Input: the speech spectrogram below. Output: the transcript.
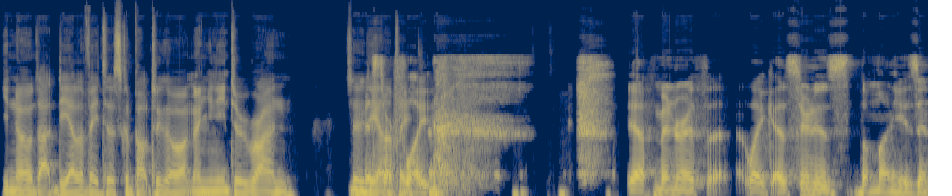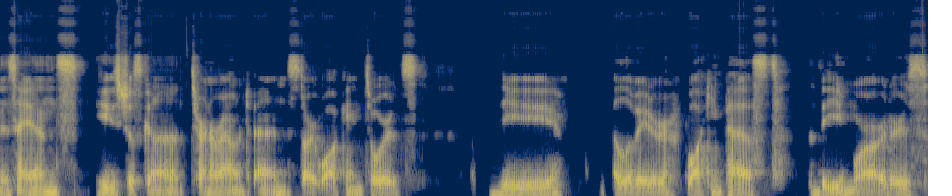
you know that the elevator is about to go up, and you need to run to the Missed our elevator. flight. yeah, Minrith, uh, like as soon as the money is in his hands, he's just gonna turn around and start walking towards the elevator, walking past the Marauders,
